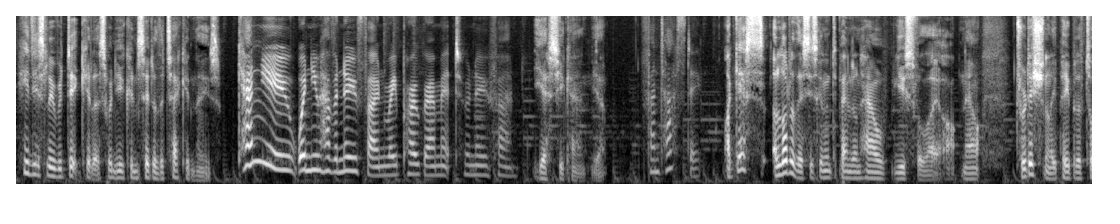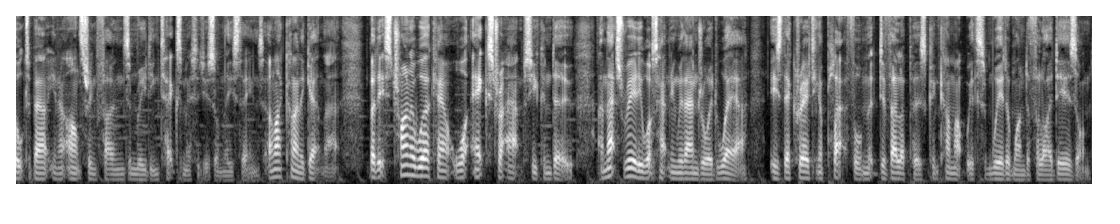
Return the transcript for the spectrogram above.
hideously ridiculous when you consider the tech in these. Can you, when you have a new phone, reprogram it to a new phone? yes you can yeah Fantastic. I guess a lot of this is going to depend on how useful they are. Now, traditionally, people have talked about you know answering phones and reading text messages on these things, and I kind of get that. But it's trying to work out what extra apps you can do, and that's really what's happening with Android Wear. Is they're creating a platform that developers can come up with some weird and wonderful ideas on.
